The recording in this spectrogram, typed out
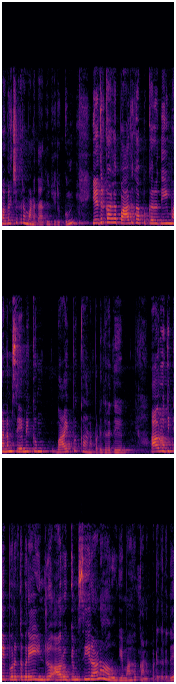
மகிழ்ச்சிகரமானதாக இருக்கும். எதிர்கால பாதுகாப்பு கருதி மனம் சேமிக்கும் வாய்ப்பு காணப்படுகிறது. ஆரோக்கியத்தை பொறுத்தவரை இன்று ஆரோக்கியம் சீரான ஆரோக்கியமாக காணப்படுகிறது.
